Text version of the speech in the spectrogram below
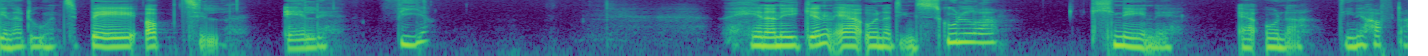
finder du tilbage op til alle fire. Hænderne igen er under dine skuldre. Knæene er under dine hofter.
